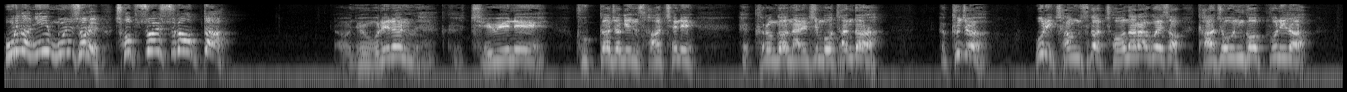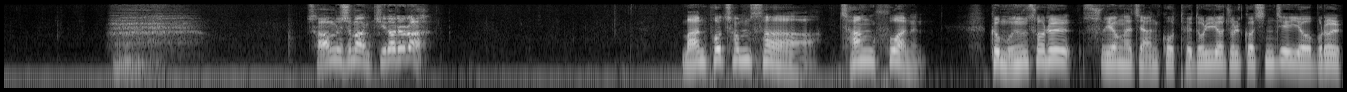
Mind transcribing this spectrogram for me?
우리는 이 문서를 접수할 수가 없다. 아니, 우리는 그 지위니 국가적인 사체니 그런 건 알지 못한다. 그저 우리 장수가 전하라고 해서 가져온 것뿐이다. 잠시만 기다려라. 만포 첨사 장후안은 그 문서를 수령하지 않고 되돌려 줄 것인지 여부를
